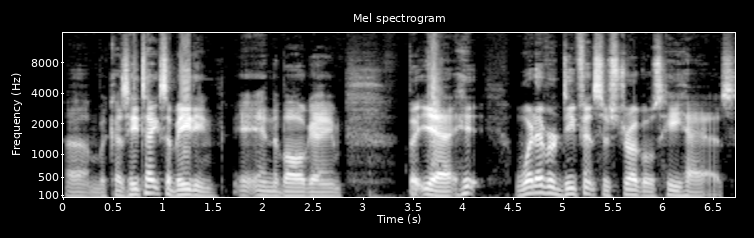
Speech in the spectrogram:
um, because he takes a beating in the ball game. But yeah, he, whatever defensive struggles he has,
